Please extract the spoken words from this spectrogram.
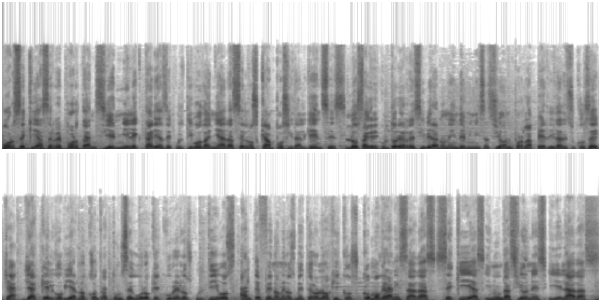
Por sequía se reportan 100.000 hectáreas de cultivo dañadas en los campos hidalguenses. Los agricultores recibirán una indemnización por la pérdida de su cosecha, ya que el gobierno contrató un seguro que cubre los cultivos ante fenómenos meteorológicos como granizadas, sequías, inundaciones y heladas.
